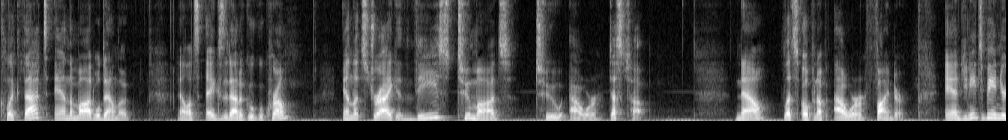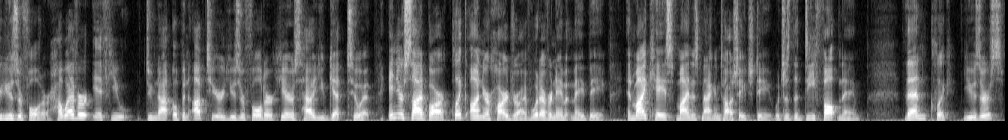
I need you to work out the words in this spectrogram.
click that, and the mod will download. Now let's exit out of Google Chrome, and let's drag these two mods to our desktop. Now, let's open up our Finder. And you need to be in your user folder. However, if you do not open up to your user folder, here's how you get to it. In your sidebar, click on your hard drive, whatever name it may be. In my case, mine is Macintosh HD, which is the default name. Then click Users,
